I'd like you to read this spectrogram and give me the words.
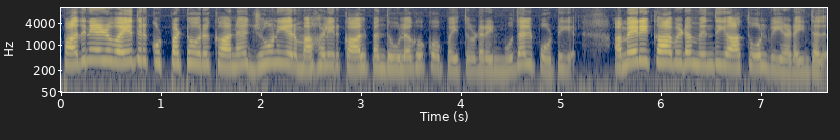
பதினேழு வயதிற்குட்பட்டோருக்கான ஜூனியர் மகளிர் கால்பந்து உலகக்கோப்பை தொடரின் முதல் போட்டியில் அமெரிக்காவிடம் இந்தியா தோல்வியடைந்தது.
